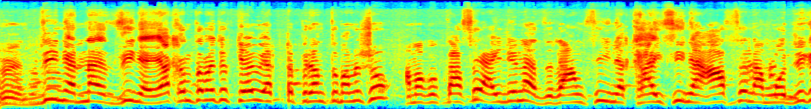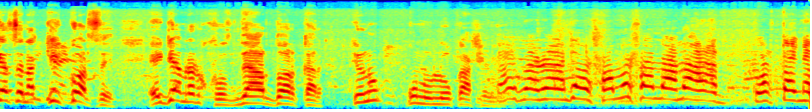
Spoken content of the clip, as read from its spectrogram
হ্যাঁ, জি না না জি না এখন তো তো কেউ একটা প্রান্ত মানুষও আমাকে কাছে আইলে না যে রাঁধছি না খাইছি না আছে না মরে গেছে না কি করছে? এইটা আমরা খোঁজ নেওয়ার দরকার। কেন? কোনো লোক আসে না। সমস্যা না না করতে না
